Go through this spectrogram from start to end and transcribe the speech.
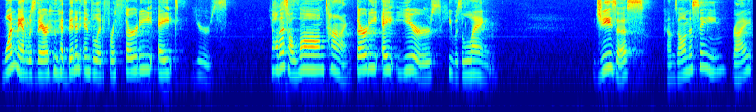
One man was there who had been an invalid for 38 years. Y'all, that's a long time. 38 years he was lame. Jesus comes on the scene, right?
